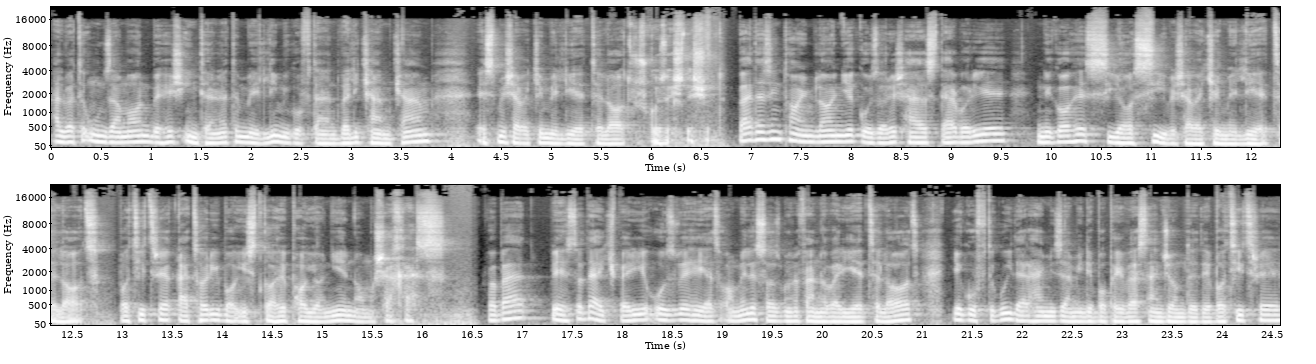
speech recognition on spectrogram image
البته اون زمان بهش اینترنت ملی می‌گفتند ولی کم کم اسم شبکه ملی اطلاعات روش گذاشته شد. بعد از این timeline یک گزارش هست درباره نگاه سیاسی به شبکه ملی اطلاعات با تیتر قطاری با ایستگاه پایانی نامشخص. و بعد بهزاد اکبری عضو هیئت عامل سازمان فناوری اطلاعات یک گفتگویی در همین زمینه با پیوست انجام داده. با تیتر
